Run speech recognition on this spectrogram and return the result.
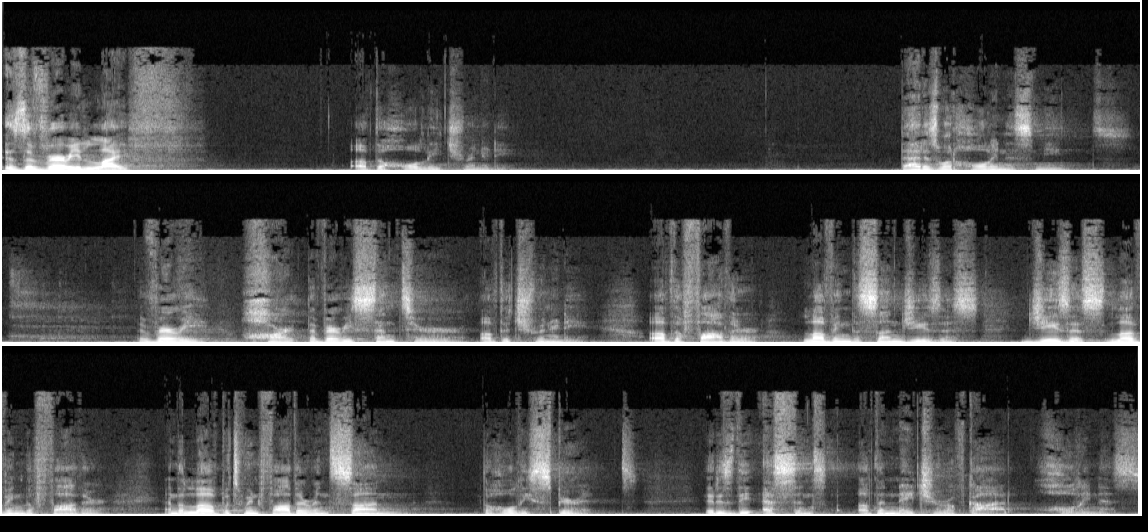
is the very life of the Holy Trinity. That is what holiness means. The very heart, the very center of the Trinity, of the Father loving the Son Jesus, Jesus loving the Father, and the love between Father and Son, the Holy Spirit. It is the essence of the nature of God, holiness.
